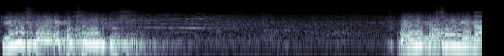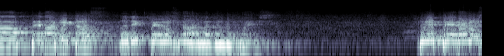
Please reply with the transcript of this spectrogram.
કેવી સ્કૂલની પસંદગી કરશું? સ્કૂલની પસંદગીના પેરામીટર્સ દરેક પેરેન્ટ્સના અલગ અલગ હોય છે. કોઈ પેરેન્ટ્સ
